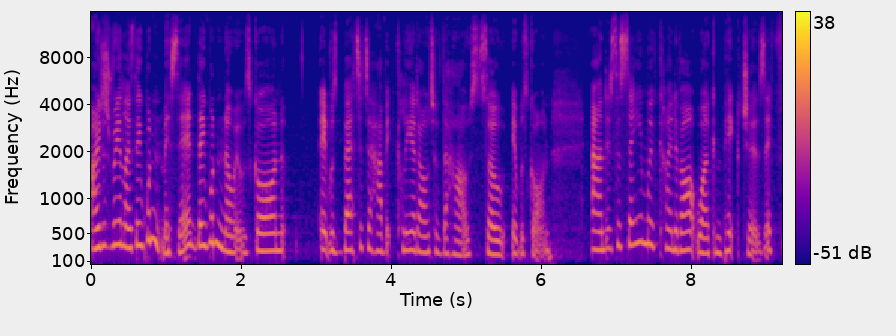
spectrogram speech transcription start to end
I just realised they wouldn't miss it. They wouldn't know it was gone. It was better to have it cleared out of the house, so it was gone. And it's the same with kind of artwork and pictures. If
